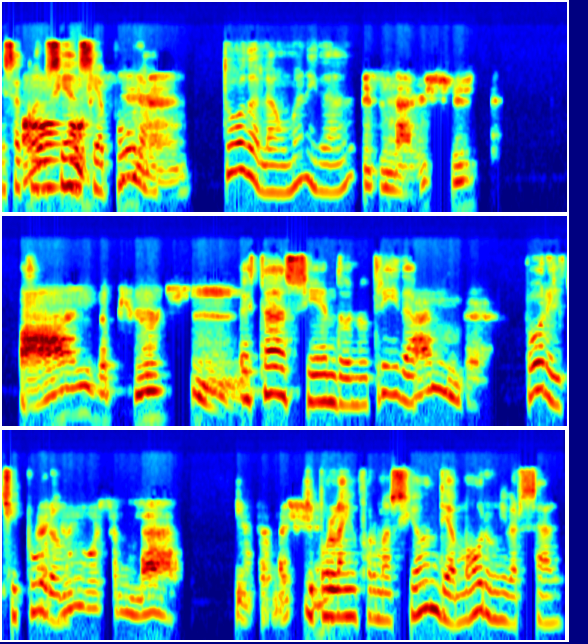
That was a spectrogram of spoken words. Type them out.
esa all conciencia pura, human toda la humanidad is nourished by the pure chi está siendo nutrida and por el chi the puro universal love y por la información de amor universal.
